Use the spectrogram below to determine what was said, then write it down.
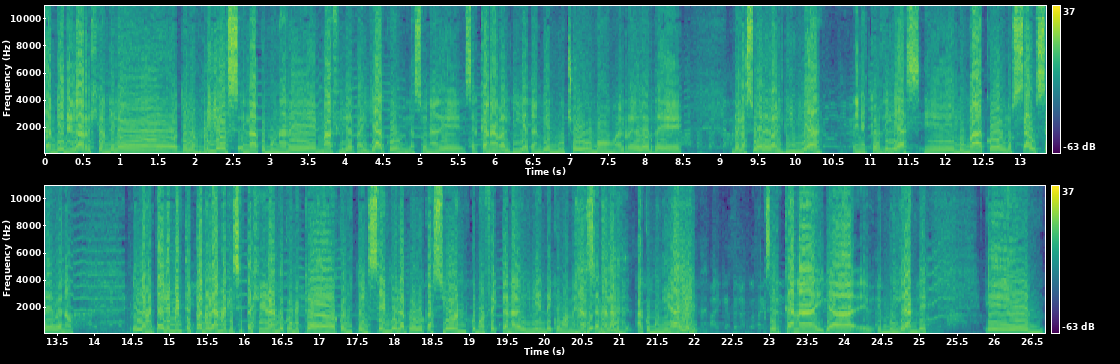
También en la región de, los- ríos, en la comuna de Máfilo de Payaco, en la zona de cercana a Valdivia, también mucho humo alrededor de, de la ciudad de Valdivia en estos días, eh, Lumaco, los sauces, bueno, eh, lamentablemente el panorama que se está generando con esto, con estos incendios, la provocación, cómo afectan a la vivienda y cómo amenazan a las comunidades cercanas y ya eh, es muy grande. Eh,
